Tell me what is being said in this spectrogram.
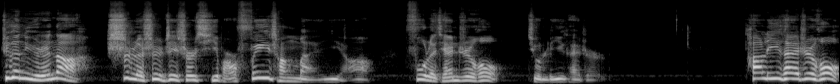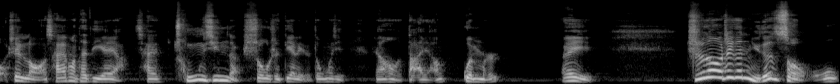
这个女人呢试了试这身旗袍，非常满意啊，付了钱之后就离开这儿了。他离开之后，这老裁缝他爹呀，才重新的收拾店里的东西，然后打烊关门。哎，直到这个女的走，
